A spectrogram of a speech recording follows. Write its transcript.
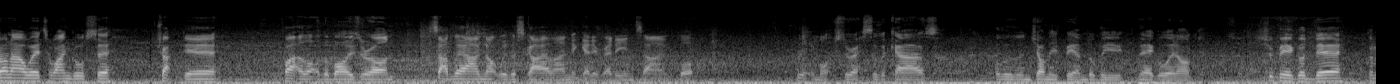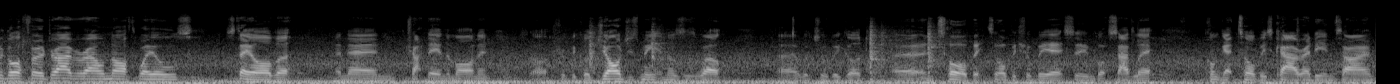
We're on our way to Anglesey, track day. Quite a lot of the boys are on. Sadly, I'm not with the Skyline, didn't get it ready in time, but pretty much the rest of the cars, other than Johnny's BMW, they're going on. Should be a good day. Gonna go for a drive around North Wales, stay over, and then track day in the morning. So should be good. George is meeting us as well, uh, which will be good. Uh, and Toby, Toby should be here soon, but sadly couldn't get Toby's car ready in time.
